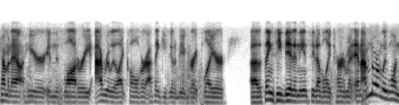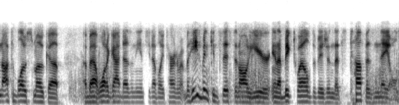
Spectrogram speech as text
coming out here in this lottery. I really like Culver. I think he's going to be a great player. Uh, the things he did in the NCAA tournament, and I'm normally one not to blow smoke up about what a guy does in the NCAA tournament, but he's been consistent all year in a Big 12 division that's tough as nails.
